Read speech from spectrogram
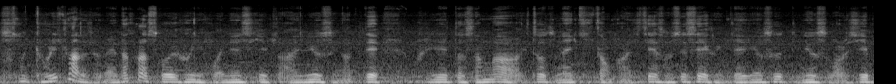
その距離感ですよね。だからそういうふうにこう NHK と i ニュースになってクリエイターさんが一つね危機感を感じてそして政府に提言をするっていうニュースもあるしも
